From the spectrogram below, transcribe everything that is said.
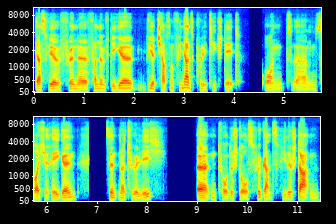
Dass wir für eine vernünftige Wirtschafts- und Finanzpolitik steht. Und ähm, solche Regeln sind natürlich äh, ein Todesstoß für ganz viele Staaten,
